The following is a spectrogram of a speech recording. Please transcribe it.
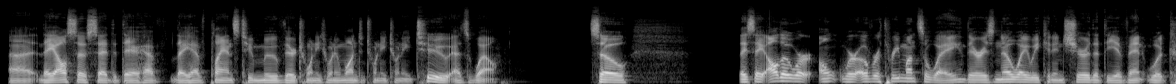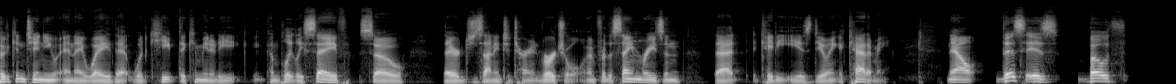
Uh, they also said that they have they have plans to move their 2021 to 2022 as well. So they say although we're we're over three months away, there is no way we could ensure that the event would could continue in a way that would keep the community completely safe. So they're deciding to turn it virtual, and for the same reason that KDE is doing Akademy. Now this is both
